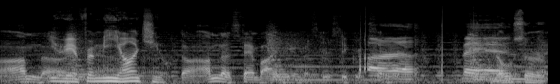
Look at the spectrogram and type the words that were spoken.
I'm. Uh, You're here for me, aren't you? No, I'm gonna stand by you, Mr. Secret. Uh, man. no, sir.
